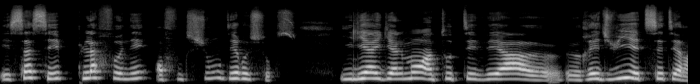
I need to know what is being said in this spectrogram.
et ça c'est plafonné en fonction des ressources. Il y a également un taux de TVA euh, réduit, etc.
